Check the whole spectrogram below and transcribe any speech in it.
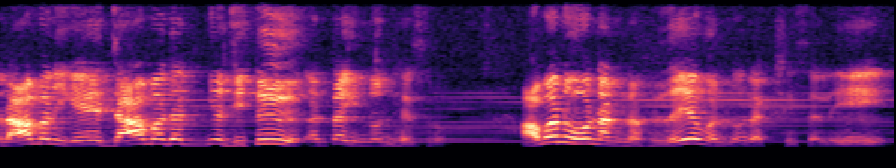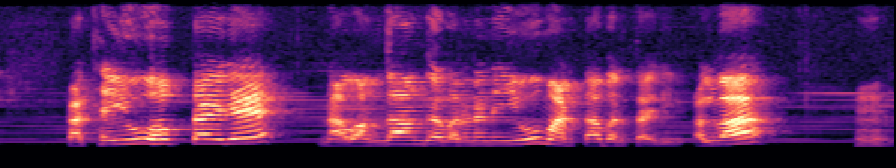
ರಾಮನಿಗೆ ಜಾಮದಜ್ಞ ಜಿತ್ ಅಂತ ಇನ್ನೊಂದು ಹೆಸರು. ಅವನು ನನ್ನ ಹೃದಯವನ್ನು ರಕ್ಷಿಸಲಿ. ಕಥೆಯೂ ಹೋಗ್ತಾ ಇದೆ, ನಾವು ಅಂಗಾಂಗ ವರ್ಣನೆಯೂ ಮಾಡ್ತಾ ಬರ್ತಾ ಇದೀವಿ. ಅಲ್ವಾ? ಹ್ಮ್.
